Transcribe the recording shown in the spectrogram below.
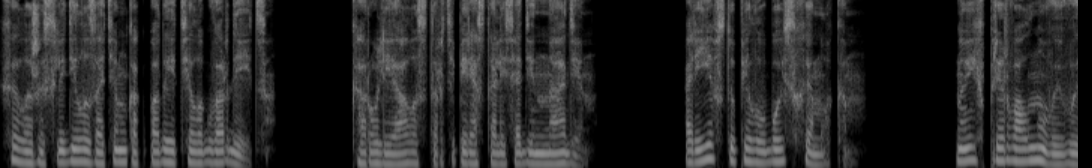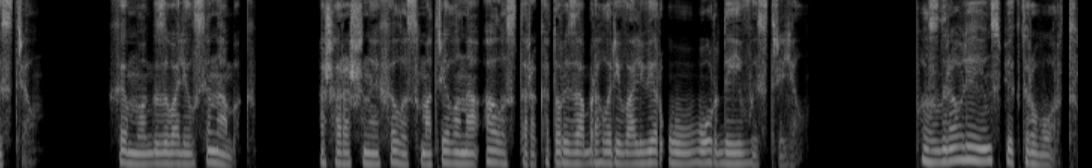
Хэлла же следила за тем, как падает тело гвардейца. Король и Алластер теперь остались один на один. Ария вступила в бой с Хемлоком. Но их прервал новый выстрел. Хемлок завалился на бок. Ошарашенная Хэлла смотрела на Алластера, который забрал револьвер у Уорда и выстрелил. «Поздравляю, инспектор Уорд.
